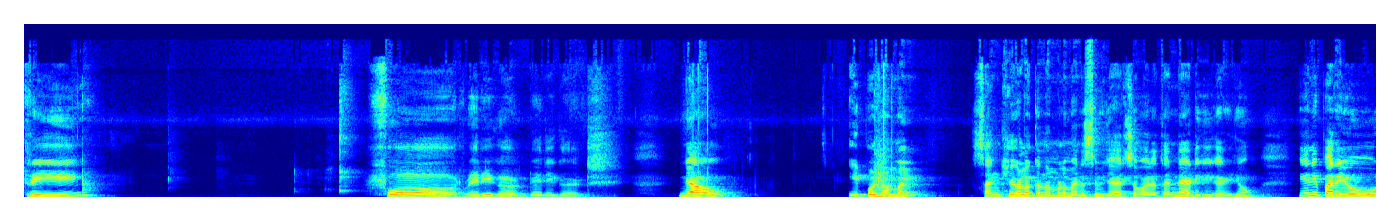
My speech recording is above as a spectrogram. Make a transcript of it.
three four very good very good now ഇപ്പോൾ നമ്മൾ സംഖ്യകളൊക്കെ നമ്മൾ മനസ്സിൽ വിചാരിച്ച പോലെ തന്നെ അടുക്കി കഴിഞ്ഞു. ഇനി പറയൂ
